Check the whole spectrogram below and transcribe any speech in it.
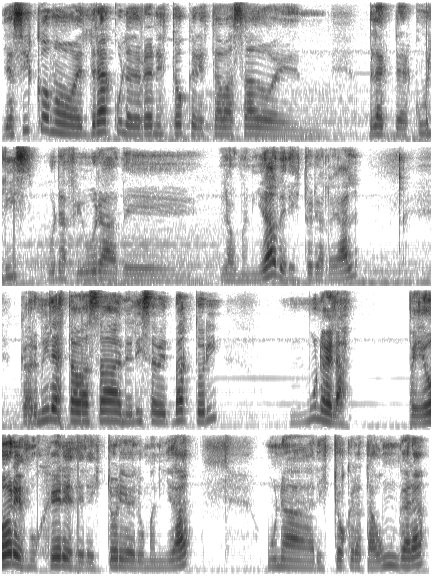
Y así como el Drácula de Bram Stoker está basado en Black Draculis, una figura de la humanidad, de la historia real, Carmila está basada en Elizabeth Bathory, una de las peores mujeres de la historia de la humanidad, una aristócrata húngara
